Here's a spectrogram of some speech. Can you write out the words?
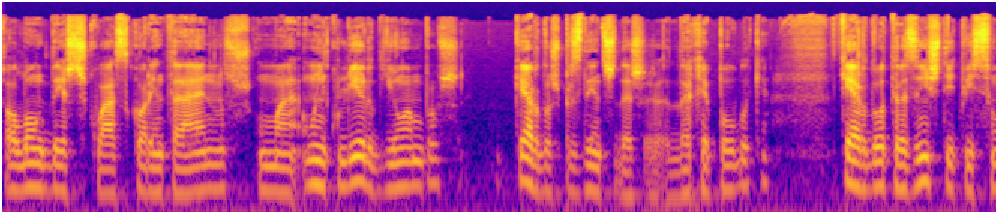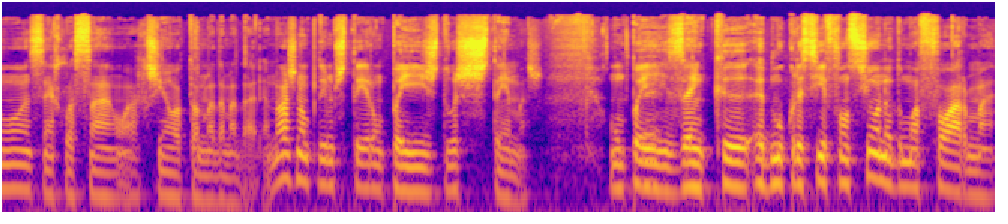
ao longo destes quase 40 anos, uma, um encolher de ombros, quer dos presidentes das, da República, quer de outras instituições em relação à região autónoma da Madeira. Nós não podemos ter um país de dois sistemas. Um país em que a democracia funciona de uma forma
